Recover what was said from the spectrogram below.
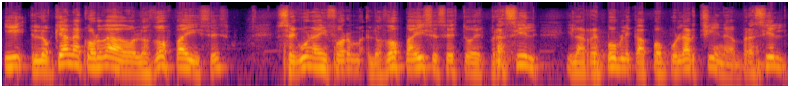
y lo que han acordado los dos países, según los dos países, esto es Brasil y la República Popular China, Brasil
